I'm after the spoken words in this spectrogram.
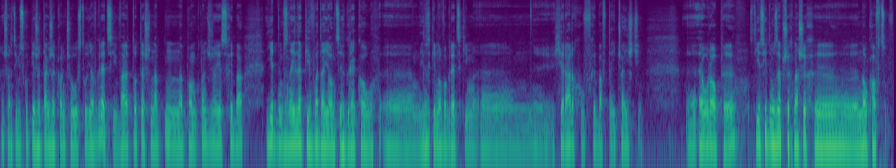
Ponieważ arcybiskup Jerzy także kończył studia w Grecji. Warto też napomknąć, że jest chyba jednym z najlepiej władających Greką e, językiem nowogreckim e, hierarchów chyba w tej części E, Europy. Jest jednym z lepszych naszych e, naukowców.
